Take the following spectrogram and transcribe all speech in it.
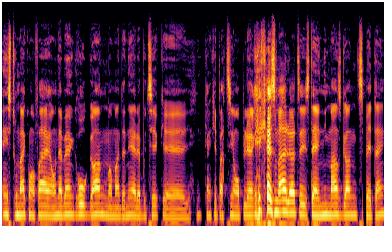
instrument qu'on fait. On avait un gros gong à un moment donné à la boutique. Euh, quand il est parti, on pleurait quasiment. C'était un immense gong tibétain.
